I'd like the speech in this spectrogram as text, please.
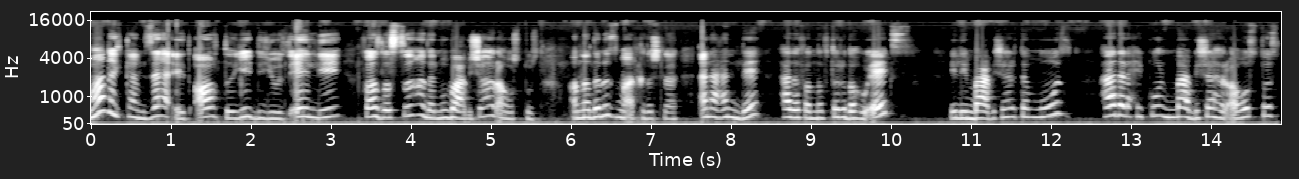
وهذا الكم زائد artı 750 fazlası هذا المباع بشهر أغسطس. Anladınız mı arkadaşlar? أنا عندي هذا فلنفترضه X اللي انباع بشهر تموز. هذا رح يكون انباع بشهر أغسطس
